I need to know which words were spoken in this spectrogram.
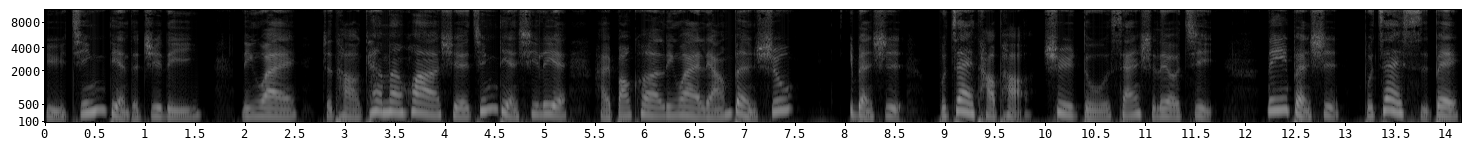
与经典的距离。另外，这套看漫画学经典系列还包括另外两本书，一本是《不再逃跑去读三十六计》，另一本是《不再死背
